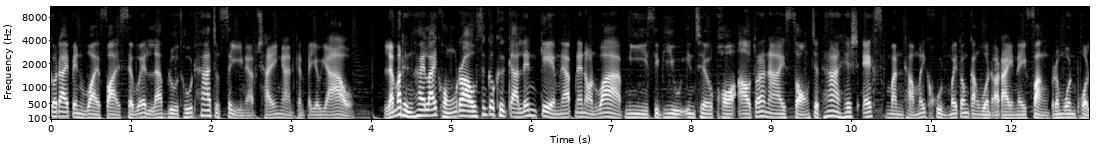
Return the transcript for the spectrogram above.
ก็ได้เป็น Wi-Fi 7 และ Bluetooth 5.4 นะครับ ใช้งานกันไปยาวๆ และมาถึงไฮไลท์ของเราซึ่งก็คือการเล่นเกมนะครับ แน่นอนว่ามี CPU Intel Core Ultra 9 275HX มันทำให้คุณไม่ต้องกังวลอะไรในฝั่งประมวลผล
